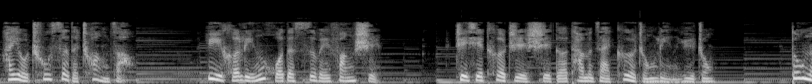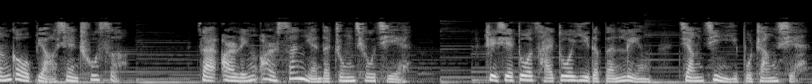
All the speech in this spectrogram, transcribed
还有出色的创造力和灵活的思维方式。这些特质使得他们在各种领域中都能够表现出色。在二零二三年的中秋节，这些多才多艺的本领将进一步彰显，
